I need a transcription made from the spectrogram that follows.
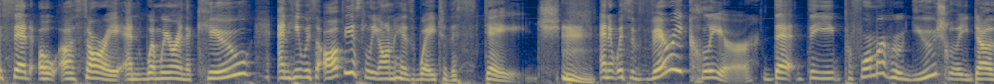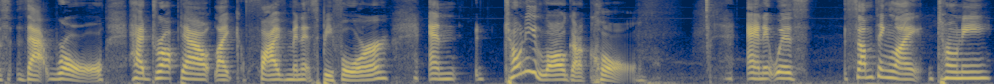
said, "Oh, uh, sorry," and when we were in the queue, and he was obviously on his way to the stage, and it was very clear that the performer who usually does that role had dropped out like five minutes before, and Tony Law got a call. And it was something like Tony,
